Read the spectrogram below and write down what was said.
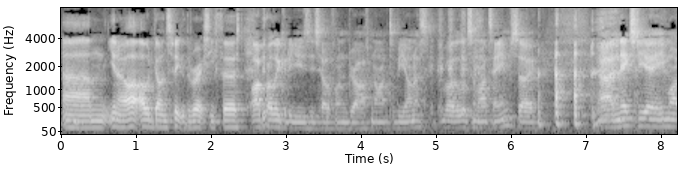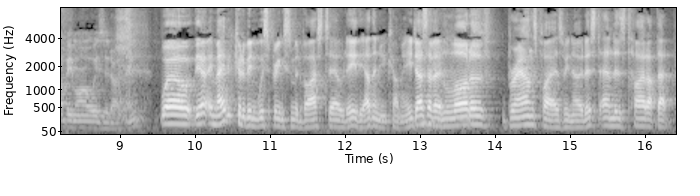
Um, you know, I, I would go and speak with Rexy first. I probably could have used his help on draft night, to be honest, by the looks of my team. So uh, next year he might be my wizard, I think. Well, the, maybe could have been whispering some advice to LD, the other newcomer. He does have a lot of Browns players, we noticed, and has tied up that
